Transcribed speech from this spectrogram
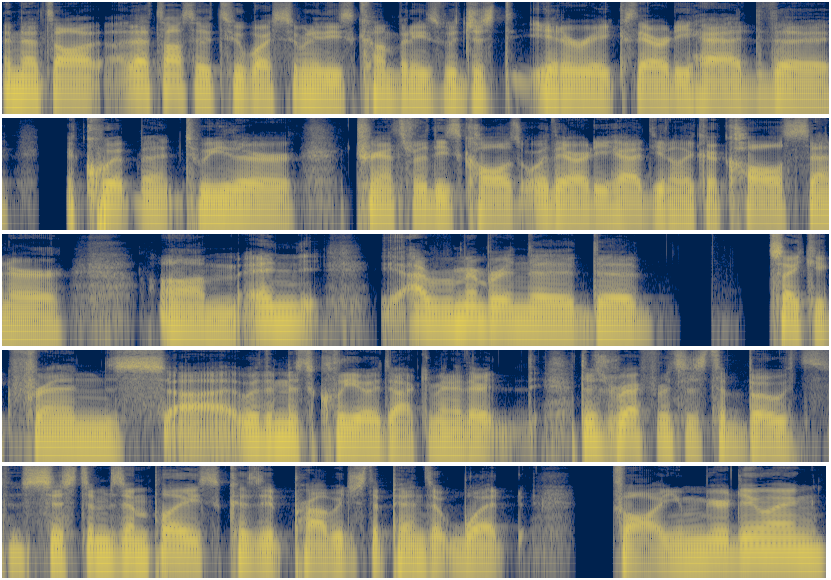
And that's all. That's also too why so many of these companies would just iterate because they already had the equipment to either transfer these calls or they already had you know like a call center. Um, and I remember in the the psychic friends uh, with the Miss Cleo documentary, there there's references to both systems in place because it probably just depends at what volume you're doing.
